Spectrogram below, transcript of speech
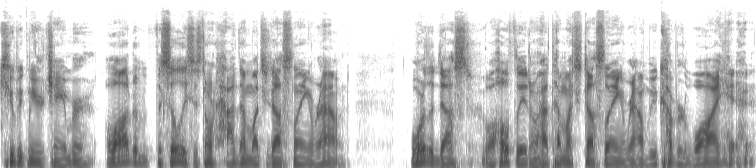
cubic meter chamber. A lot of facilities just don't have that much dust laying around. Or the dust, well, hopefully they don't have that much dust laying around. We've covered why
